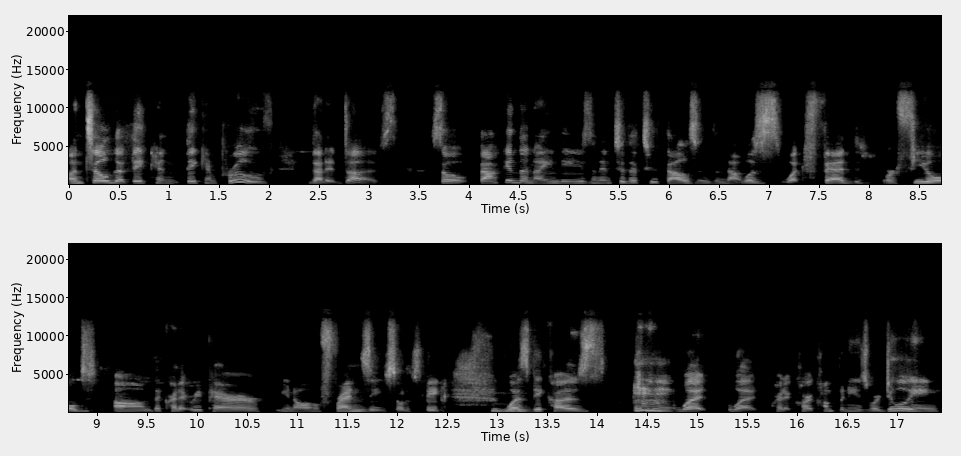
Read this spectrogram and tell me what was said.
until that they can they can prove that it does so back in the 90s and into the 2000s and that was what fed or fueled um, the credit repair you know frenzy so to speak mm-hmm. was because what what credit card companies were doing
